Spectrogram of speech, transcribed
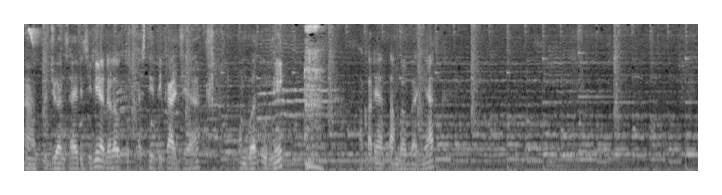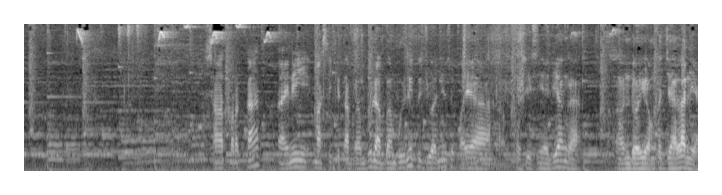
Nah tujuan saya di sini adalah untuk estetika aja. Membuat unik. Akarnya tambah banyak sangat merekat. Nah ini masih kita bambu. Nah bambu ini tujuannya supaya posisinya dia nggak eh, doyong ke jalan ya.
